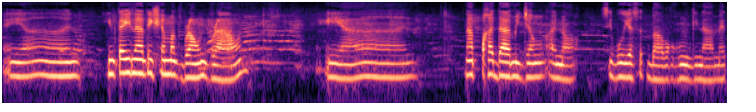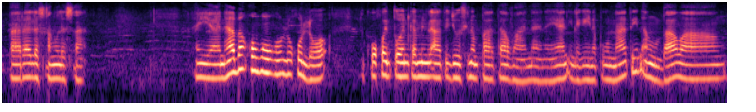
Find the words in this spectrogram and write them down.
Ayan. Hintayin natin siya mag-brown-brown. Ayan. Napakadami diyang ano, sibuyas at bawang kong ginamit para lasang-lasa. Ayan. Habang kumukulo-kulo, nagkukwentuhan kami nila Ate Josie ng patawanan. Ayan. Ilagay na po natin ang bawang.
